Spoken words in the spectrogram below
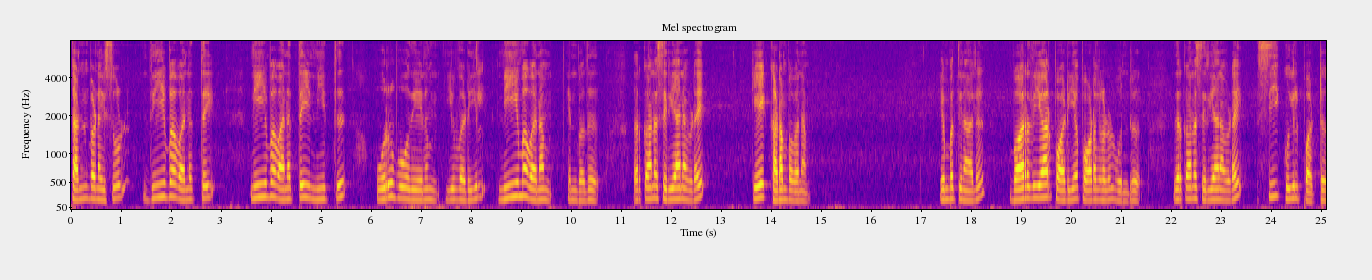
தன்பனை சூழ் தீபவனத்தை நீபவனத்தை நீத்து ஒருபோதேனும் இவ்வடியில் நீமவனம் என்பது. அதற்கான சரியான விடை கே கடம்பவனம். எண்பத்தி நாலு பாரதியார் பாடிய பாடல்களுள் ஒன்று. இதற்கான சரியான விடை சி குயில்பாட்டு.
